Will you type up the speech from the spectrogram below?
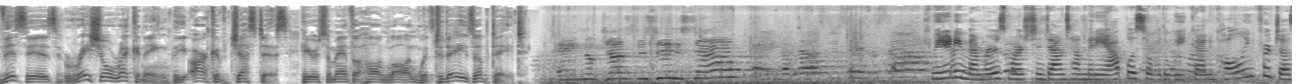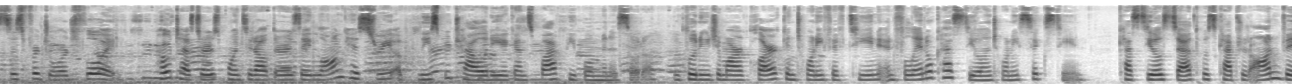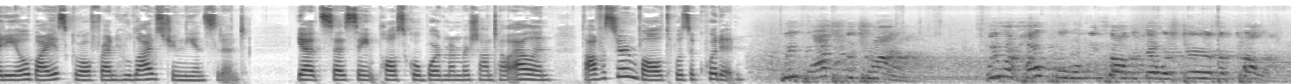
This is Racial Reckoning, the Arc of Justice. Here's Samantha HoangLong with today's update. Ain't no justice in this town. Ain't no justice in this town. Community members marched in downtown Minneapolis over the weekend calling for justice for George Floyd. Protesters pointed out there is a long history of police brutality against black people in Minnesota, including Jamar Clark in 2015 and Philando Castile in 2016. Castile's death was captured on video by his girlfriend who livestreamed the incident. Yet, says St. Paul School Board member Chauntyll Allen, the officer involved was acquitted. We watched the trial. We were hopeful when we saw that there was jurors of color.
